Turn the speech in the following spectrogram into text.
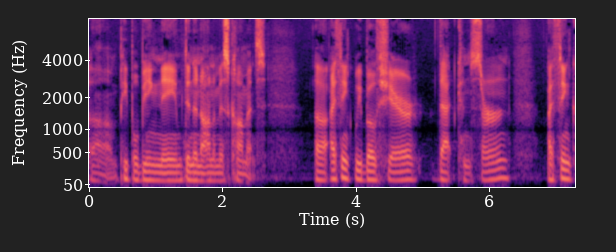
um, people being named in anonymous comments. Uh, I think we both share that concern. I think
